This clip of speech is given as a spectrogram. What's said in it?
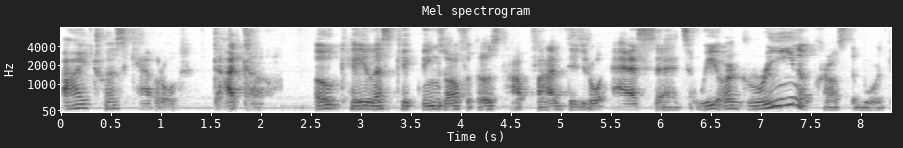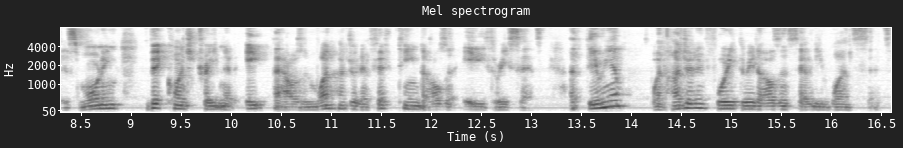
itrustcapital.com. Okay, let's kick things off with those top five digital assets. We are green across the board this morning. Bitcoin's trading at $8,115.83. Ethereum, $143.71.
